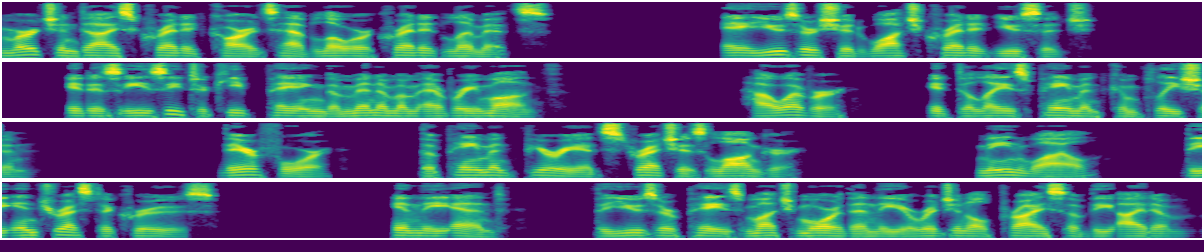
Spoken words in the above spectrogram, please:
Merchandise credit cards have lower credit limits. A user should watch credit usage it is easy to keep paying the minimum every month. However, it delays payment completion. Therefore, the payment period stretches longer. Meanwhile, the interest accrues. In the end, the user pays much more than the original price of the item.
